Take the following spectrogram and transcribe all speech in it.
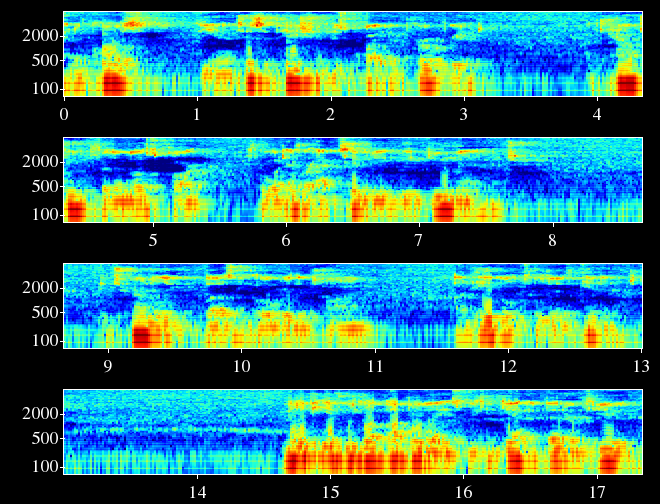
And of course, the anticipation is quite appropriate, accounting for the most part for whatever activity we do manage eternally buzzing over the time, unable to live in it. Maybe if we go up a ways, we can get a better view.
